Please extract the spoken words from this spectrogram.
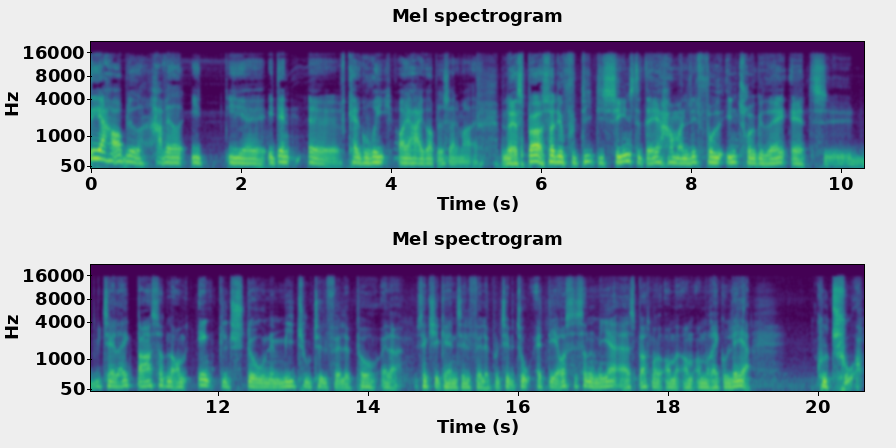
det, jeg har oplevet, har været i i, øh, i den øh, kategori, og jeg har ikke oplevet særlig meget af det. Men når jeg spørger, så er det jo fordi, de seneste dage har man lidt fået indtrykket af, at øh, vi taler ikke bare sådan om enkeltstående MeToo-tilfælde på, eller sexchikane-tilfælde på TV2, at det også sådan mere er et spørgsmål om, om, om regulær kultur,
